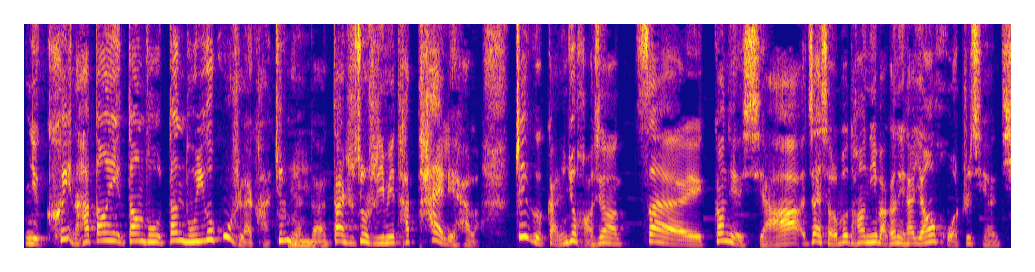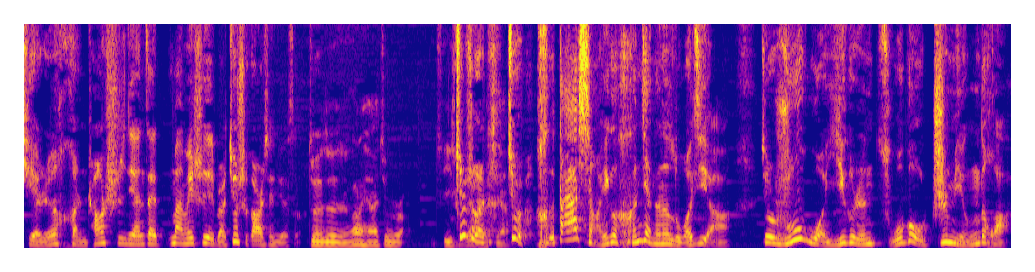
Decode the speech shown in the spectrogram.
你可以拿它当一当独单独一个故事来看，就这么简单。但是就是因为它太厉害了，这个感觉就好像在钢铁侠在小罗伯特·唐尼把钢铁侠养火之前，铁人很长时间在漫威世界里边就是个二线角色。对对对，钢铁侠就是就是就是和大家想一个很简单的逻辑啊，就是如果一个人足够知名的话，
